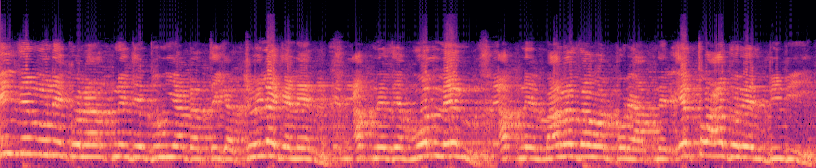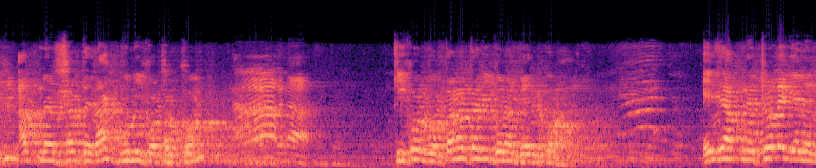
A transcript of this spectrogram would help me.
এই যে মনে করে আপনি যে দুনিয়াটার থেকে চলে গেলেন, আপনি যে মরলেন, আপনি মারা যাওয়ার পরে আপনার এত আদরের বিবি, আপনার সাথে রাখবনি কতক্ষণ? কি করব? তাড়াতাড়ি করে বের করা। এই যে আপনি চলে গেলেন,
